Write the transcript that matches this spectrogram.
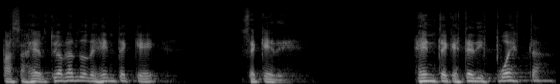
pasajero. Estoy hablando de gente que se quede, gente que esté dispuesta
